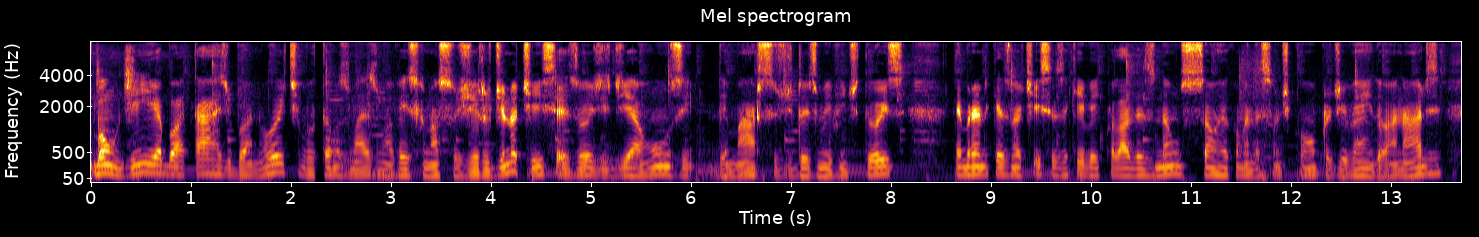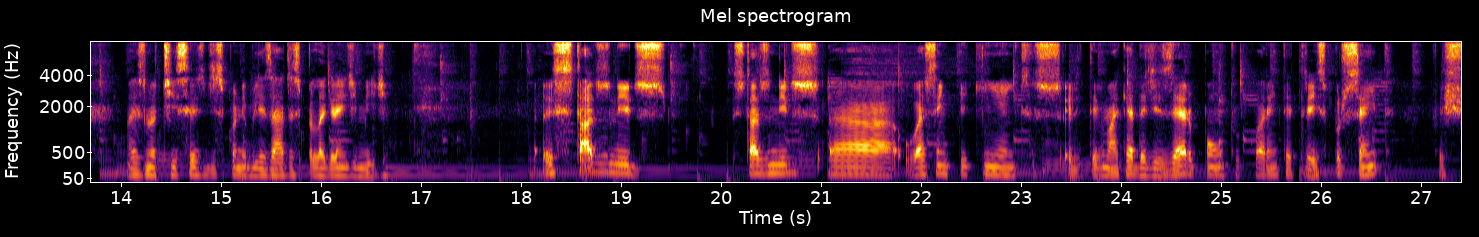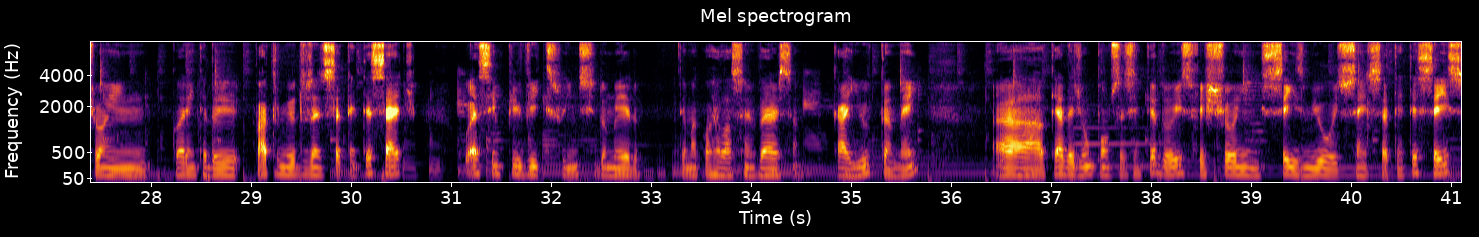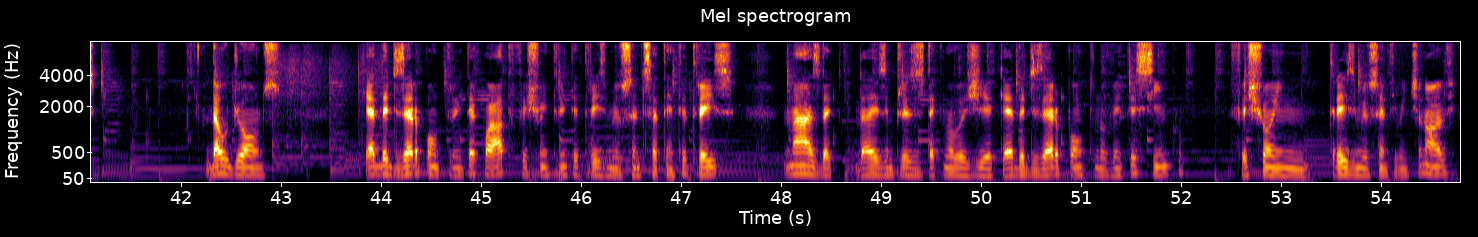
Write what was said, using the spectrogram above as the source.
Bom dia, boa tarde, boa noite. Voltamos mais uma vez com o nosso giro de notícias. Hoje, dia 11 de março de 2022. Lembrando que as notícias aqui veiculadas não são recomendação de compra, de venda ou análise, mas notícias disponibilizadas pela grande mídia. Estados Unidos. Estados Unidos, uh, o S&P 500, ele teve uma queda de 0,43% fechou em 4.277. O S&P VIX, o índice do medo, tem uma correlação inversa, caiu também. A queda de 1,62, fechou em 6.876. Dow Jones, queda de 0,34, fechou em 33.173. Nasdaq, das empresas de tecnologia, queda de 0,95, fechou em 3.129.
